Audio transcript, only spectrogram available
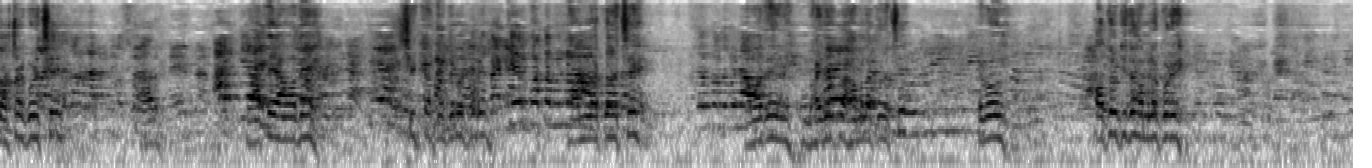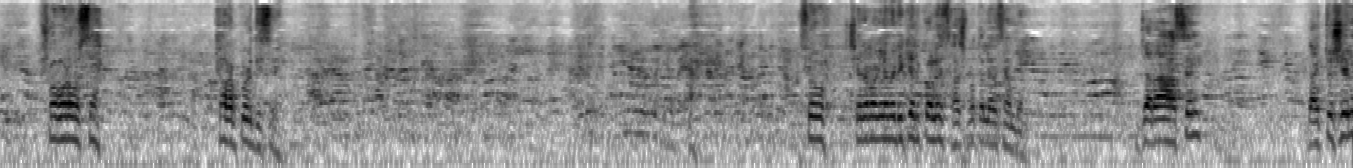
টর্চার করেছে। আর রাতে আমাদের শিক্ষার্থীদের উপরে হামলা করেছে। আমাদের ভাইদেরকে হামলা করেছে এবং অতর্কিত হামলা করে সবার অবস্থা খারাপ করে দিছে। সো শেরেবাংলা মেডিকেল কলেজ হাসপাতালে আছে আমরা। যারা আছেন, দায়িত্বশীল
